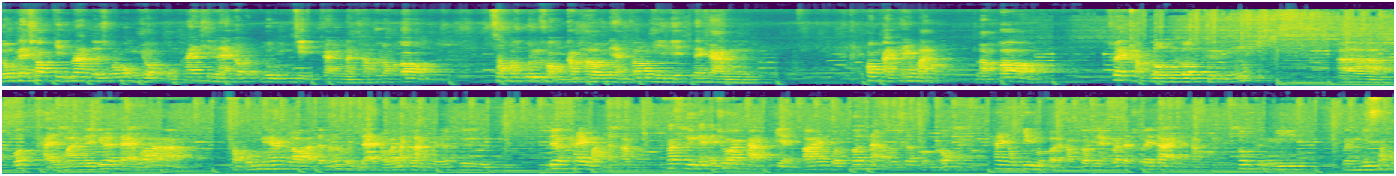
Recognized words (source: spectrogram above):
นกเนี่ยชอบกินมากโดยเฉพาะผมหยกผมให้ชิ้นแรกก็ลุมจิตกันนะครับ แล้วก็สรรพคุณของกระเพราเนี่ยก็มีฤทธิ์ในการป้องกันไข้หวัด แล้วก็ช่วยขับลมรวมถึงลดไขมันในเลือดแต่ว่าสองพวกนี้เราอาจจะไม่ต้องสนใจแต่ว่าหลักๆเลยก็คือเรื่องไข้หวัดนะครับ ก็คือในช่วงอากาศเปลี่ยนป้ายฝนต้นหนาวช่วงฝนตกเนี่ยให้เขากินบ่อยๆครับตัวเนี้ยก็จะช่วยได้นะครับรวมถึงมีเหมือนมีสรรพ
